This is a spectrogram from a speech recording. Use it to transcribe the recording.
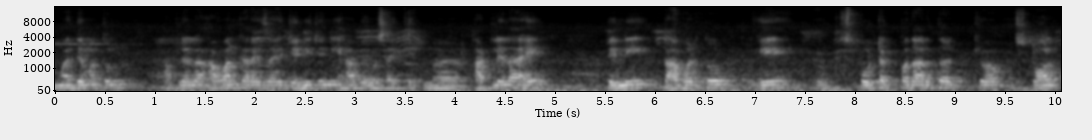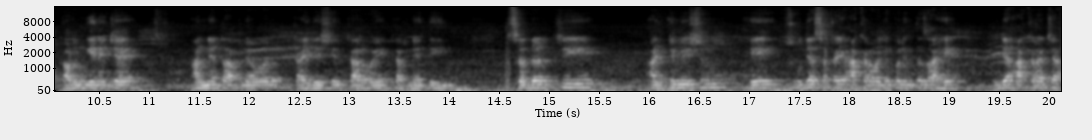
माध्यमातून आपल्याला आव्हान करायचं आहे ज्यांनी ज्यांनी हा व्यवसाय फाटलेला आहे. त्यांनी ताबडतोब हे स्फोटक पदार्थ किंवा स्टॉल काढून घेण्याचे आहे. अन्यथा आपल्यावर कायदेशीर कारवाई करण्यात येईल. सदरचे अल्टिमेशन हे उद्या सकाळी अकरा वाजेपर्यंतच आहे. उद्या अकराच्या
